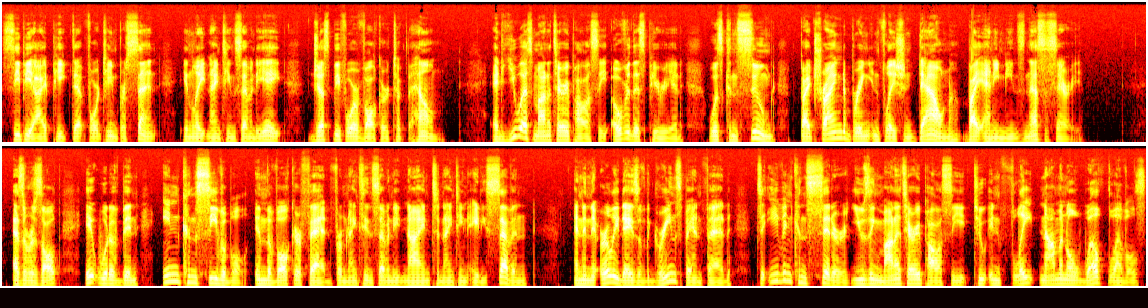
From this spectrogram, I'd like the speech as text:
CPI peaked at 14% in late 1978, just before Volcker took the helm. And U.S. monetary policy over this period was consumed by trying to bring inflation down by any means necessary. As a result, it would have been inconceivable in the Volcker Fed from 1979 to 1987, and in the early days of the Greenspan Fed, to even consider using monetary policy to inflate nominal wealth levels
